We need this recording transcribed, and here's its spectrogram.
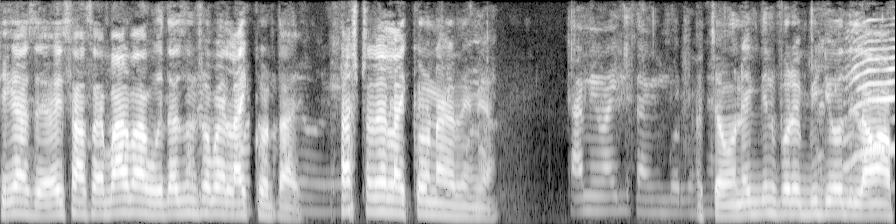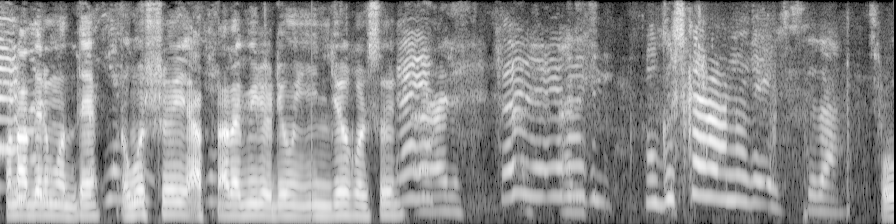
ঠিক আছে ওই চাচা বারবার হইতাছেন সবাই লাইক করতে হয় ফার্স্টে লাইক করো না রে মিয়া আচ্ছা অনেকদিন পরে ভিডিও দিলাম আপনাদের মধ্যে অবশ্যই আপনারা ভিডিওটি এনজয় করছেন ও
